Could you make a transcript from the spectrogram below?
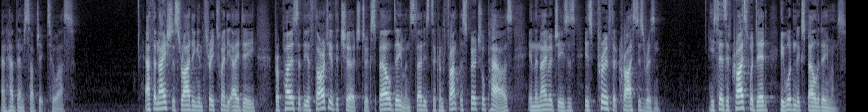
and have them subject to us. Athanasius, writing in 320 AD, proposed that the authority of the church to expel demons, that is, to confront the spiritual powers in the name of Jesus, is proof that Christ is risen. He says if Christ were dead, he wouldn't expel the demons,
